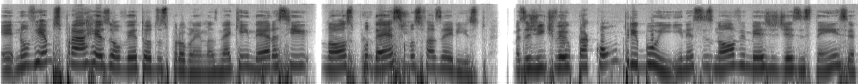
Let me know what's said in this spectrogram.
É, não viemos para resolver todos os problemas, né? Quem dera se nós pudéssemos fazer isso. Mas a gente veio para contribuir. E nesses nove meses de existência,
